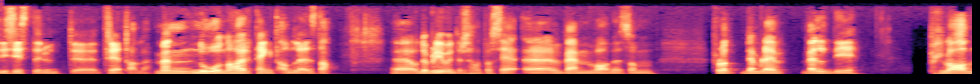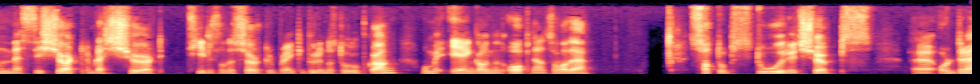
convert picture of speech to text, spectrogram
de siste rundt uh, tretallet. Men noen har tenkt annerledes, da. Eh, og det blir jo interessant å se eh, hvem var det som For den ble veldig planmessig kjørt. Den ble kjørt til sånne circle breaker pga. stor oppgang. Og med en gang den åpnet så var det satt opp store kjøpsordre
